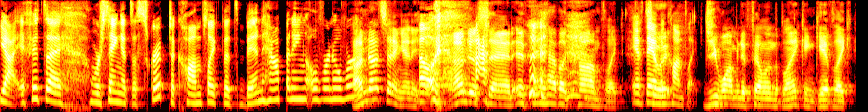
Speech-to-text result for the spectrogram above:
Yeah, if it's a, we're saying it's a script, a conflict that's been happening over and over. I'm not saying anything. Oh. I'm just saying if they have a conflict. If they have a it- conflict. Do you want me to fill in the blank and give like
